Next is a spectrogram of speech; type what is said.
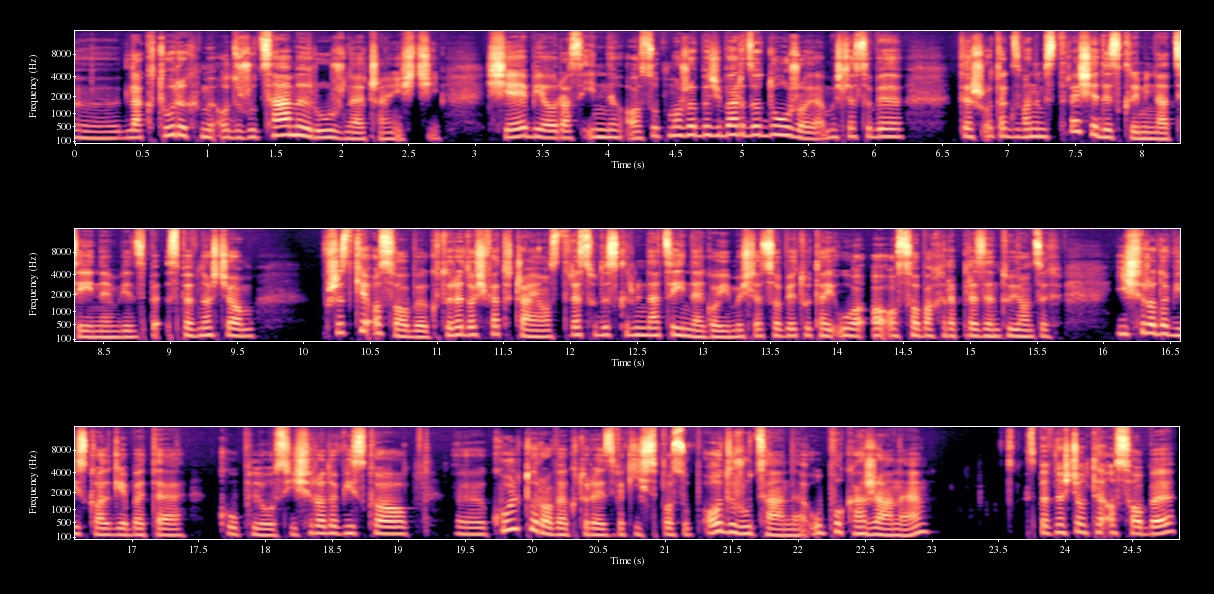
e, dla których my odrzucamy różne części siebie oraz innych osób, może być bardzo dużo. Ja myślę sobie też o tak zwanym stresie dyskryminacyjnym, więc z pewnością Wszystkie osoby, które doświadczają stresu dyskryminacyjnego, i myślę sobie tutaj o osobach reprezentujących i środowisko LGBTQ, i środowisko y, kulturowe, które jest w jakiś sposób odrzucane, upokarzane, z pewnością te osoby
